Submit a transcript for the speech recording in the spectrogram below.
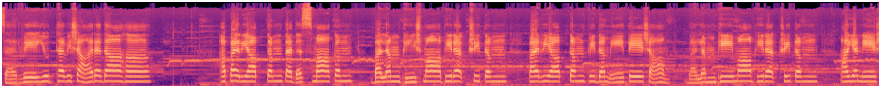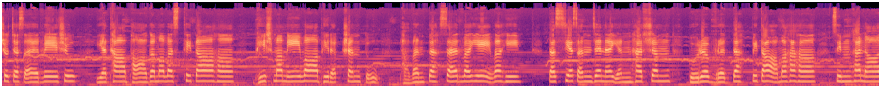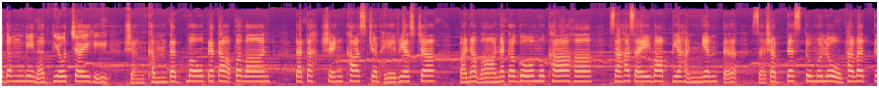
सर्वे युद्धविशारदाः। अपर्याप्तं तदस्माकं बलं भीष्माभिरक्षितं पर्याप्तं त्विदमेतेषां बलं भीमाभिरक्षितम् अयनेषु च सर्वेषु यथा भागमवस्थिताः भीष्ममेवाभिरक्षन्तु भवन्तः सर्व एव हि। तस्य सञ्जनयन् हर्षं गुरुवृद्धः पितामहः सिंहनादं विनद्योच्चैः शङ्खं दद्मौ प्रतापवान्। ततः शङ्खाश्च भैर्यश्च पणवानकगोमुखाः सहसैवाप्यहन्यन्त सशब्दस्तु मुलोऽभवत्।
